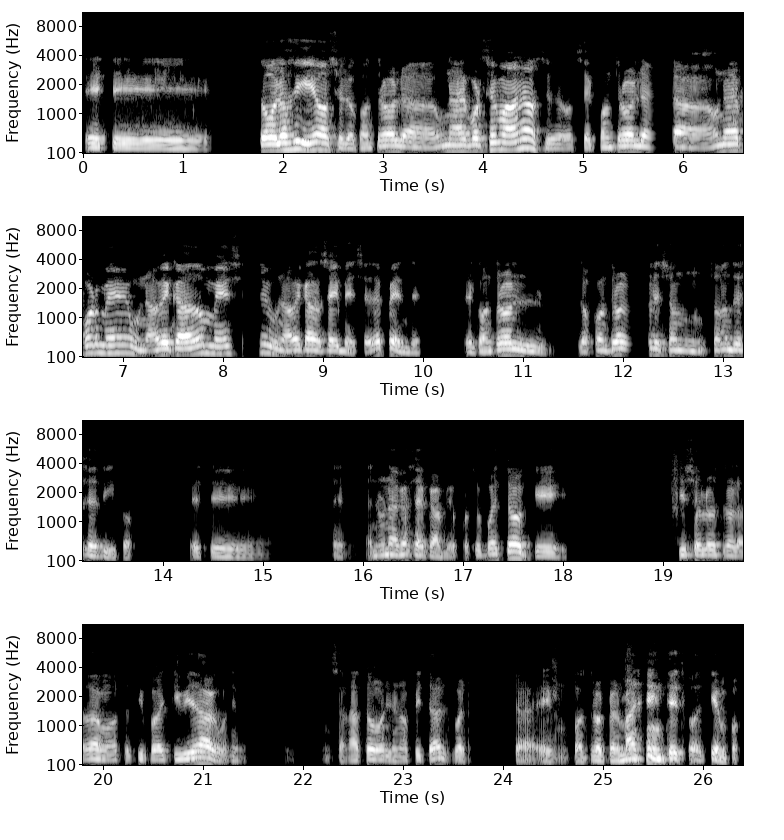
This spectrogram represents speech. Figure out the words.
este, todos los días, o se lo controla una vez por semana, o se, controla una vez por mes, una vez cada dos meses, una vez cada seis meses, depende. El control, los controles son, son de ese tipo. Este, en una casa de cambio, por supuesto que si eso lo trasladamos a otro tipo de actividad, un sanatorio, un hospital, bueno, ya es un control permanente todo el tiempo.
